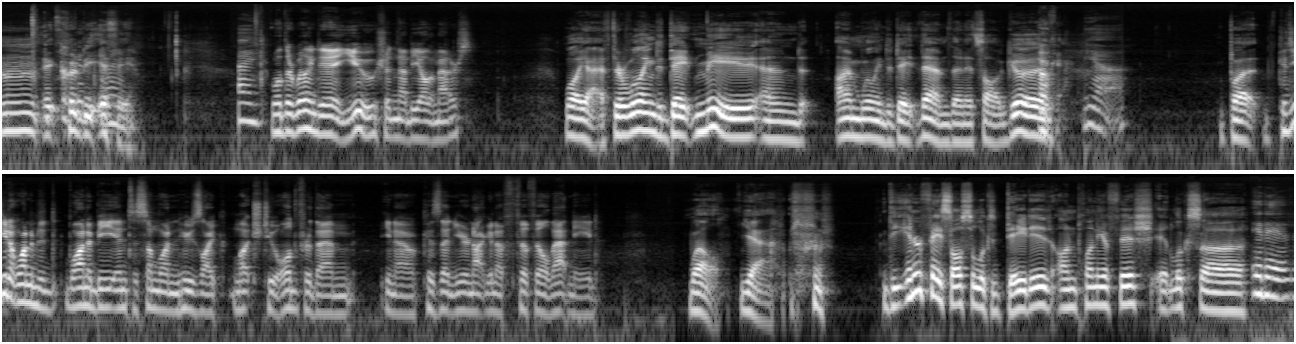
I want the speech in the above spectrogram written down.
Mm, it That's could be good iffy. point. Well, they're willing to date you. Shouldn't that be all that matters? Well, yeah, if they're willing to date me and I'm willing to date them, then it's all good. Okay. yeah. But Because you don't want them to want to be into someone who's like much too old for them, you know, because then you're not gonna fulfill that need. well, yeah. the interface also looks dated on Plenty of Fish. It looks uh It is.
